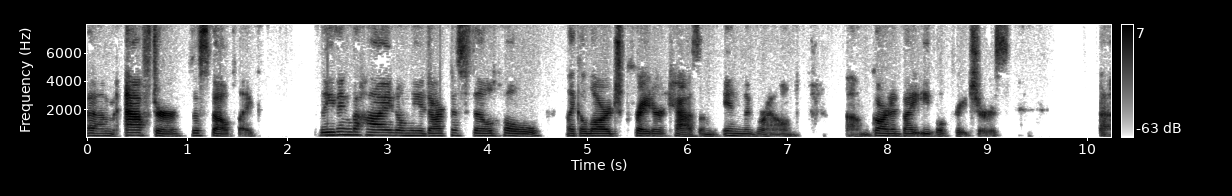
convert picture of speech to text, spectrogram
um, after the spell plague, leaving behind only a darkness-filled hole like a large crater chasm in the ground, um, guarded by evil creatures. Uh,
